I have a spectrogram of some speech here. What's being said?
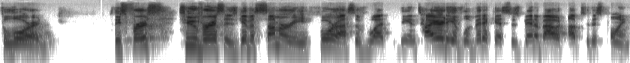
the Lord. These first two verses give a summary for us of what the entirety of Leviticus has been about up to this point.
